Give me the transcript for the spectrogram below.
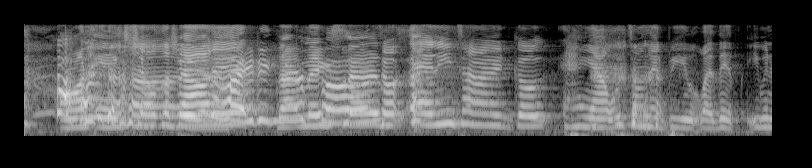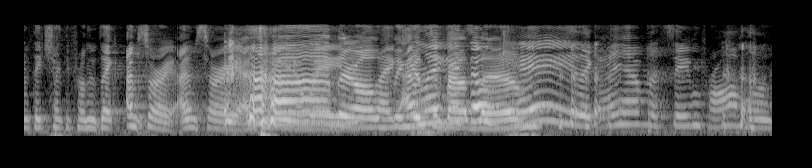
on eggshells about it. That makes phones. sense. So anytime I'd go hang out with someone, they'd be like, they, even if they check their phone, they'd be like, "I'm sorry, I'm sorry, I'm away." They It's all like, think I'm it's like, about it's them." okay. Like I have that same problem.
